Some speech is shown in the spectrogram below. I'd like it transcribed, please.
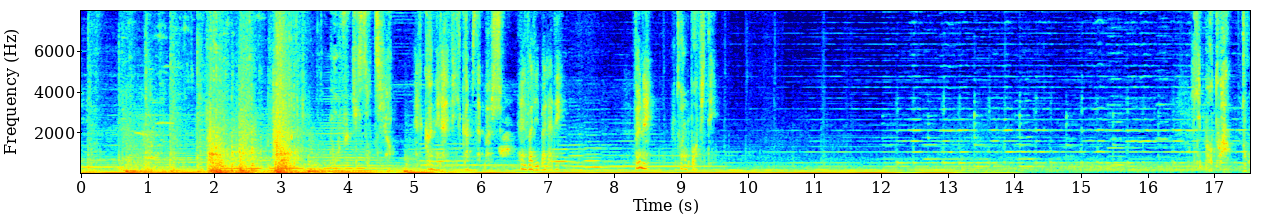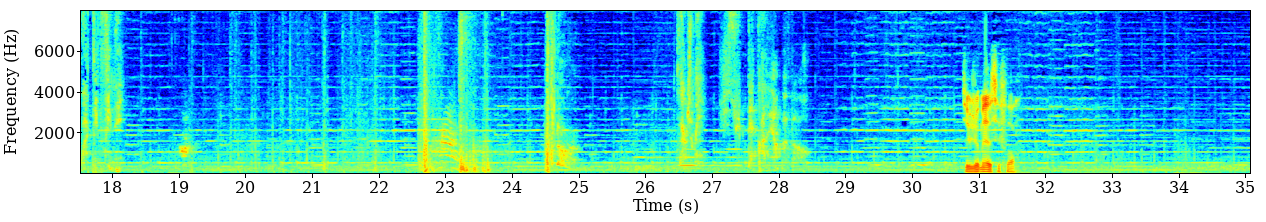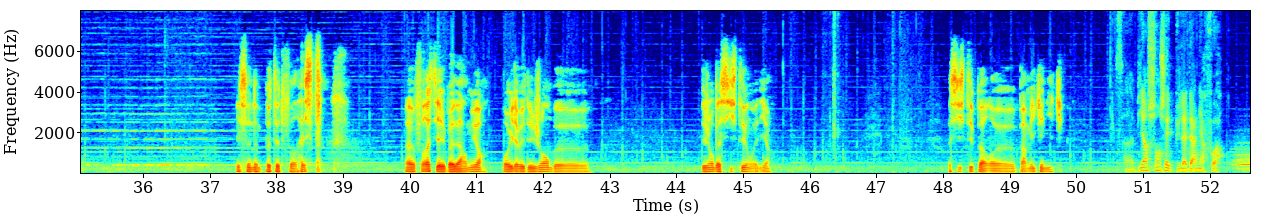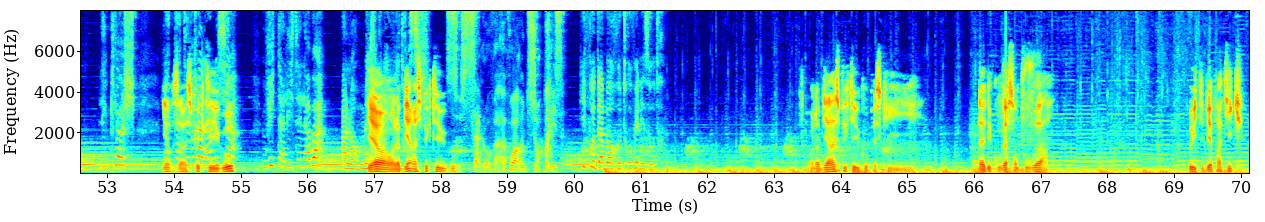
Assez fort. Il se nomme peut-être Forrest. Euh, Forrest il avait pas d'armure. Bon il avait des jambes... euh, Des jambes assistées on va dire. Assistées par, euh, par mécanique. Ça a bien changé depuis la dernière fois. Les cloches. Hier vous avez respecté Hugo. Vite, Alice est là-bas. Alors, merde. Hier on l'a bien respecté Hugo. Ce salaud va avoir une surprise. Il faut d'abord retrouver les autres. On l'a bien respecté Hugo parce qu'il... On a découvert son pouvoir. Oui, il était bien pratique.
